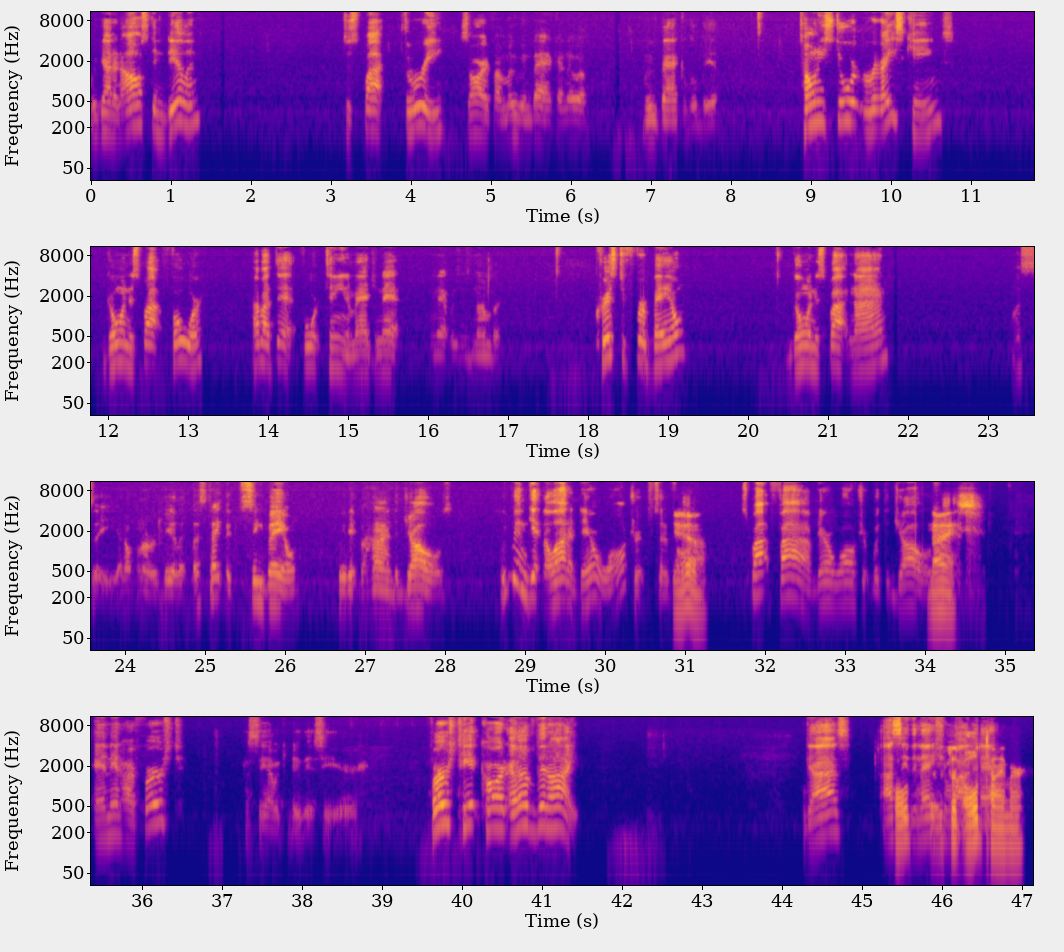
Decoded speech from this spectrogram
We got an Austin Dillon to spot three. Sorry if I'm moving back. I know I've moved back a little bit. Tony Stewart Race Kings going to spot four. How about that? 14. Imagine that. And that was his number. Christopher Bell going to spot nine. Let's see. I don't want to reveal it. Let's take the C Bell, put it behind the jaws. We've been getting a lot of Darrell Waltrip so far. Yeah. Spot five, Daryl Waltrip with the jaws. Nice. And then our first, let's see how we can do this here. First hit card of the night. Guys, I see the nationwide. it's an old hat. timer.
